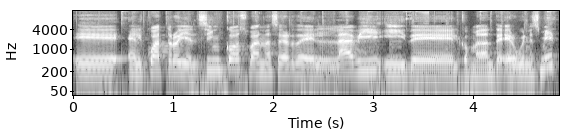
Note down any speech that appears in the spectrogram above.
Eh, el 4 y el 5 van a ser del Lavi y del comandante Erwin Smith.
